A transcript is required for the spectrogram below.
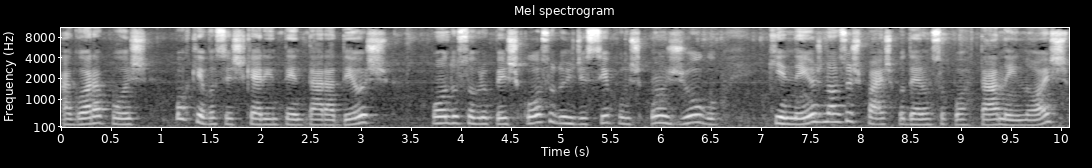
Agora, pois, por que vocês querem tentar a Deus, pondo sobre o pescoço dos discípulos um jugo que nem os nossos pais puderam suportar, nem nós?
